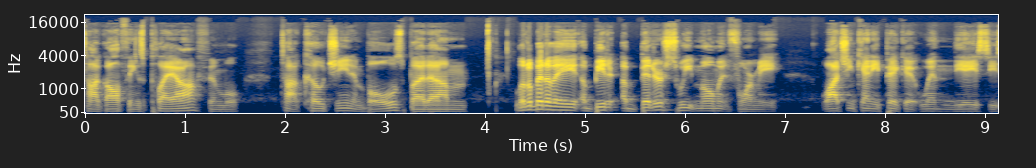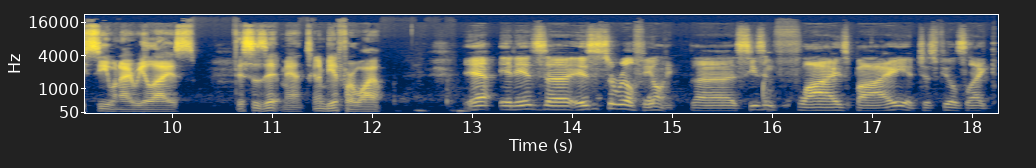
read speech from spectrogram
talk all things playoff and we'll talk coaching and bowls. But um, little bit of a a, bit, a bittersweet moment for me watching Kenny Pickett win the ACC when I realized this is it, man. It's to be it for a while. Yeah, it is. Uh, it is a surreal feeling. The season flies by. It just feels like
